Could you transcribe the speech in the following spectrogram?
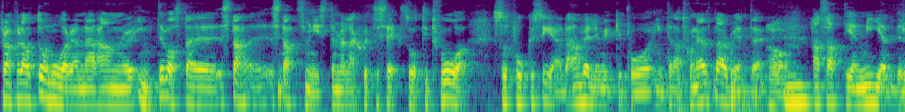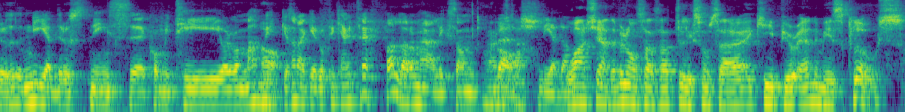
Framförallt de åren när han inte var sta, sta, statsminister mellan 76 och 82 så fokuserade han väldigt mycket på internationellt arbete. Ja. Han satt i en nedru, nedrustningskommitté och det var mycket sådana grejer. Då fick han ju träffa alla de här liksom världsledarna. och han kände väl någonstans att liksom så här, keep your enemies close.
